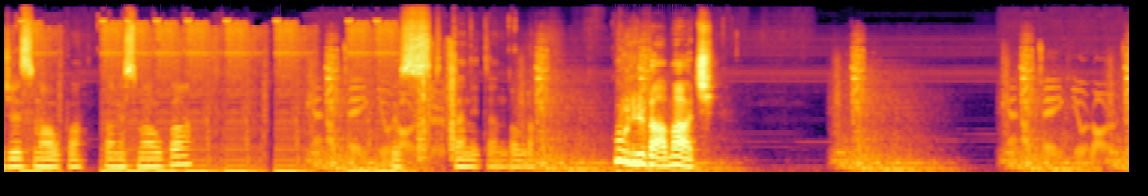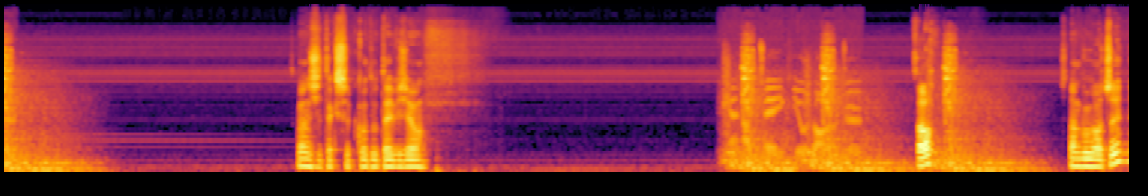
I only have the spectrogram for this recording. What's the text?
Gdzie jest małpa? Tam jest małpa. To jest ten i ten, dobra. Kurwa mać! Skąd się tak szybko tutaj wziął? Co? Czy tam były oczy?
